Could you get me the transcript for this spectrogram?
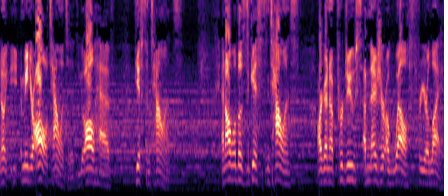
No, I mean, you're all talented. You all have gifts and talents. And all of those gifts and talents are going to produce a measure of wealth for your life.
